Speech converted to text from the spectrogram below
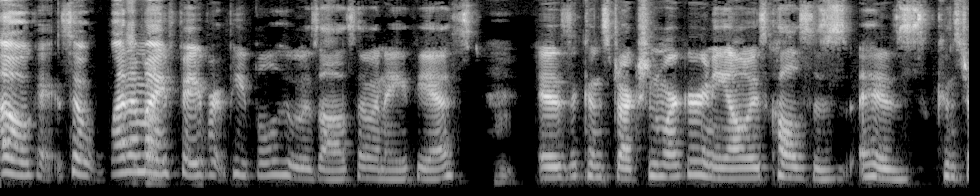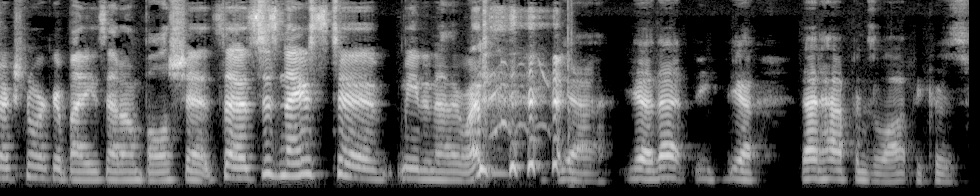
Oh, okay. So one of my favorite people, who is also an atheist, mm. is a construction worker, and he always calls his his construction worker buddies out on bullshit. So it's just nice to meet another one. yeah, yeah, that yeah, that happens a lot because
